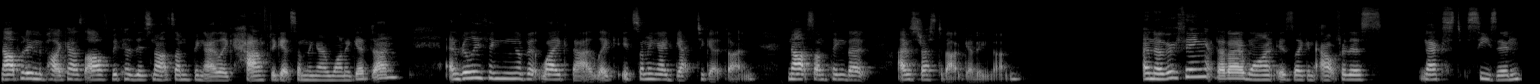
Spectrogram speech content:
not putting the podcast off because it's not something I like have to get something I want to get done. And really thinking of it like that, like it's something I get to get done, not something that I'm stressed about getting done. Another thing that I want is like an out for this next season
